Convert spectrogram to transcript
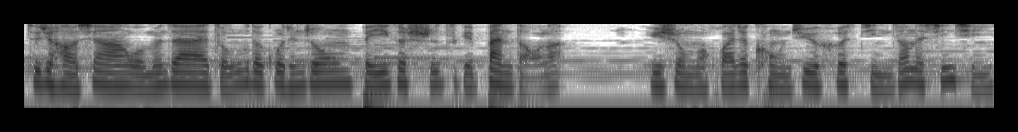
这就好像我们在走路的过程中被一个石子给绊倒了，于是我们怀着恐惧和紧张的心情，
